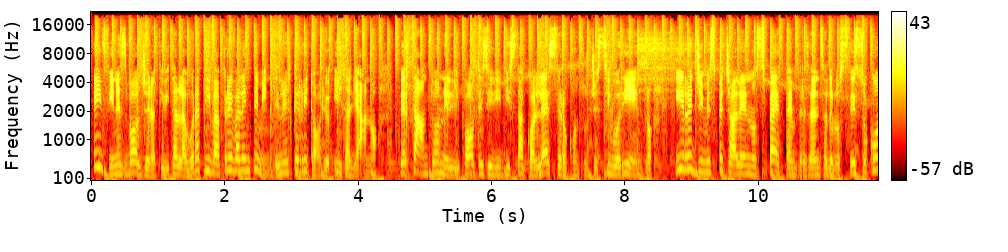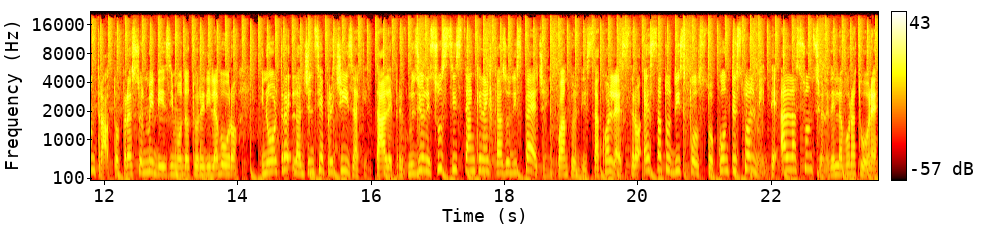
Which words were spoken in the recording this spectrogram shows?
e infine svolge l'attività lavorativa prevalentemente nel territorio italiano. Pertanto, nell'ipotesi di distacco all'estero con successivo rientro, il regime speciale non spetta in presenza dello stesso contratto presso il medesimo datore di lavoro. Inoltre, l'agenzia precisa che tale preclusione sussiste anche nel caso di specie, in quanto il distacco all'estero è stato disposto contestualmente all'assunzione del lavoratore.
